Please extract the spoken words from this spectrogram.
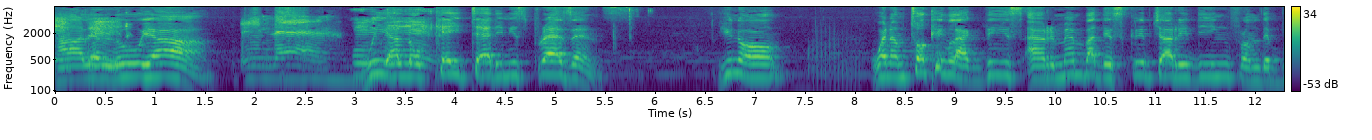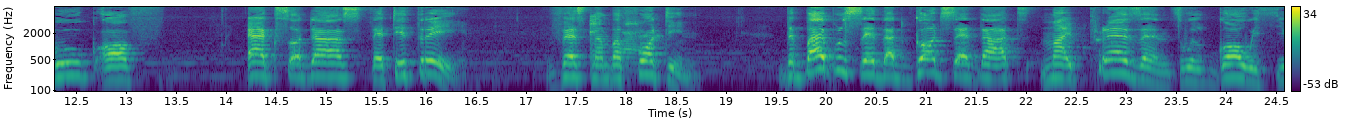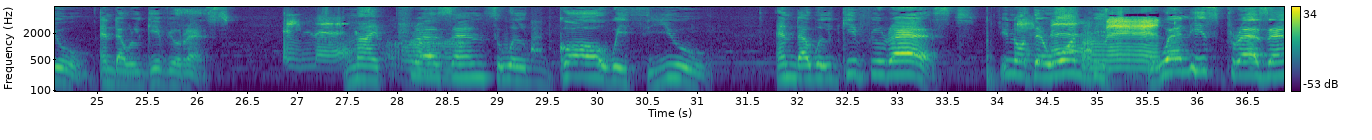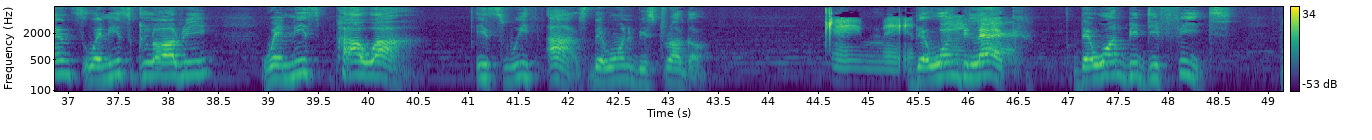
Hallelujah. Amen. We are located in his presence. You know, when I'm talking like this, I remember the scripture reading from the book of Exodus 33, verse number 14. The Bible said that God said that my presence will go with you and I will give you rest. Amen. My presence will go with you and I will give you rest. You know, there won't be. When His presence, when His glory, when His power is with us, there won't be struggle. Amen. There won't be lack. There won't be defeat.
